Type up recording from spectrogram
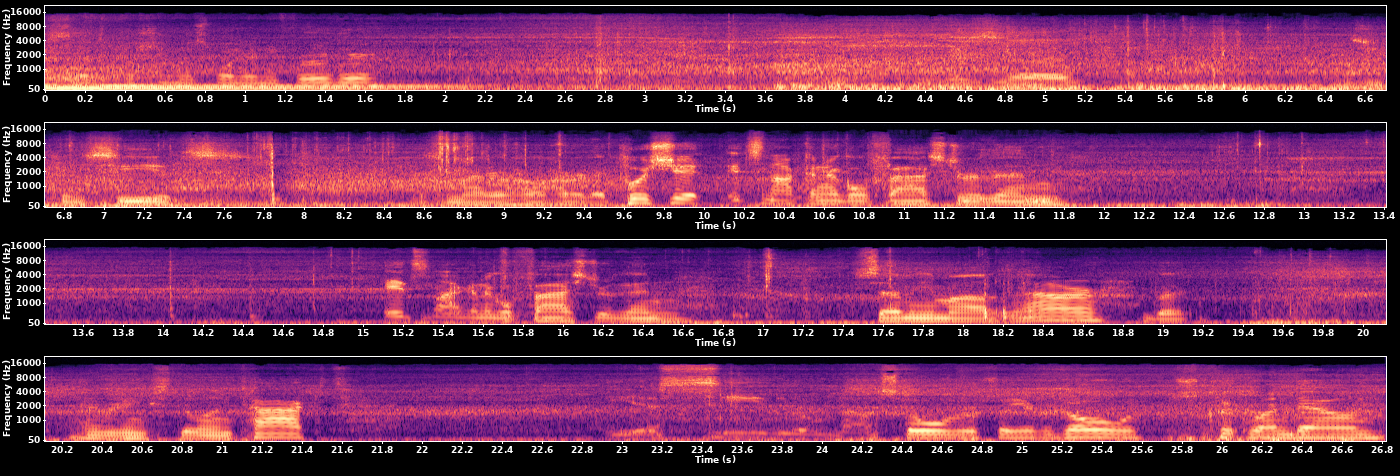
Instead of pushing this one any further. Because, uh, as you can see, it's doesn't matter how hard I push it, it's not gonna go faster than it's not gonna go faster than 70 miles an hour, but everything's still intact. ESC, little bounced over, so here we go. Just quick rundown.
